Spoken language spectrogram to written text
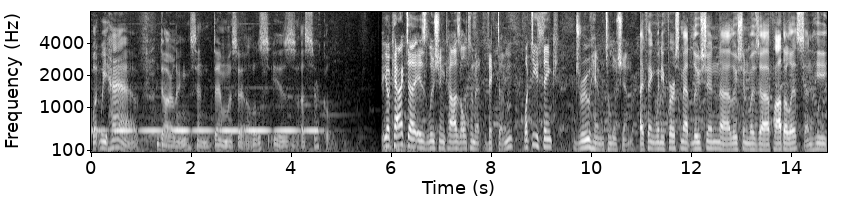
What we have, darlings and demoiselles, is a circle. Your character is Lucian Carr's ultimate victim. What do you think drew him to Lucian? I think when he first met Lucian, uh, Lucian was uh, fatherless, and he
